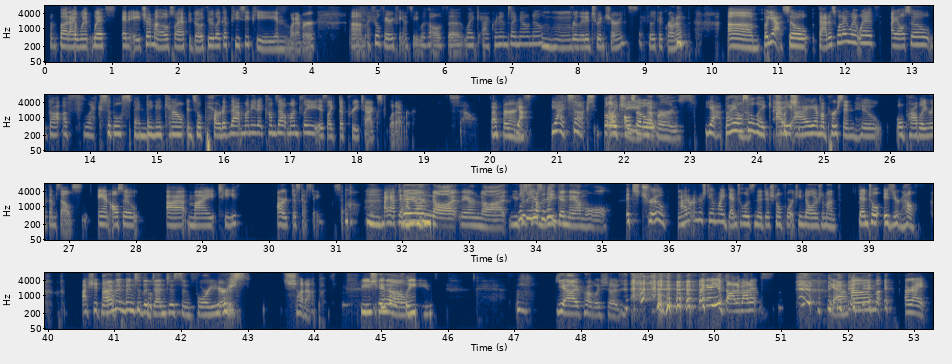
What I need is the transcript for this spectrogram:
but I went with an HMO. So I have to go through like a PCP and whatever. Um, I feel very fancy with all of the like acronyms I now know Mhm. related to insurance. I feel like a grown up. um, but yeah, so that is what I went with. I also got a flexible spending account. And so part of that money that comes out monthly is like the pretext, whatever. So That burns. Yeah. yeah, it sucks. But like Ouchie, also that burns. yeah, but I also like I I am a person who will probably hurt themselves. And also uh my teeth are disgusting. So Mm. I have to They have are them. not. They are not. You Well, so just here's have the thing. weak enamel. It's true. Mm. I don't understand why dental is an additional $14 a month. Dental is your health. I should know. I haven't been to the dentist in four years. Shut up. You should You get them cleaned. Yeah, I probably should. Like, are you thought about it? Yeah. Um, all right.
